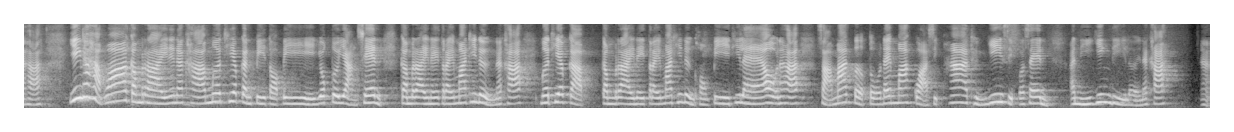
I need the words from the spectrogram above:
นะคะ ยิ่งถ้าหากว่ากำไรเนี่ยนะคะเมื่อเทียบกันปีต่อปี ยกตัวอย่างเช่นกำไรในไตรมาสที่1นนะคะเมื่อเทียบกับกำไรในไตรมาสที่ 1 ของปีที่แล้วนะคะ สามารถเติบโตได้มากกว่า 15-20%อันนี้ยิ่งดีเลยนะคะอ่า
